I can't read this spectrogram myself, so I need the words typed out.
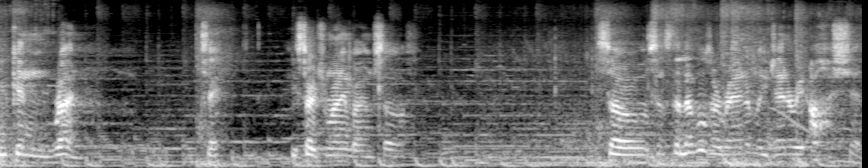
you can run. See? He starts running by himself. So since the levels are randomly generated, oh shit,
